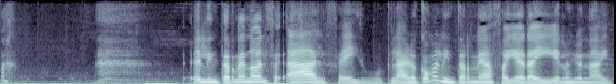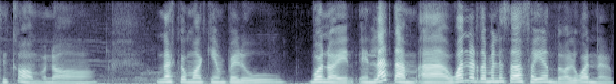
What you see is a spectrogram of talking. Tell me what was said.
El internet no del... ah, el Facebook, claro. ¿Cómo el internet va a fallar ahí en los United? ¿Cómo no? No es como aquí en Perú. Bueno, en, en Latam, a Warner también le estaba fallando, al Warner.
